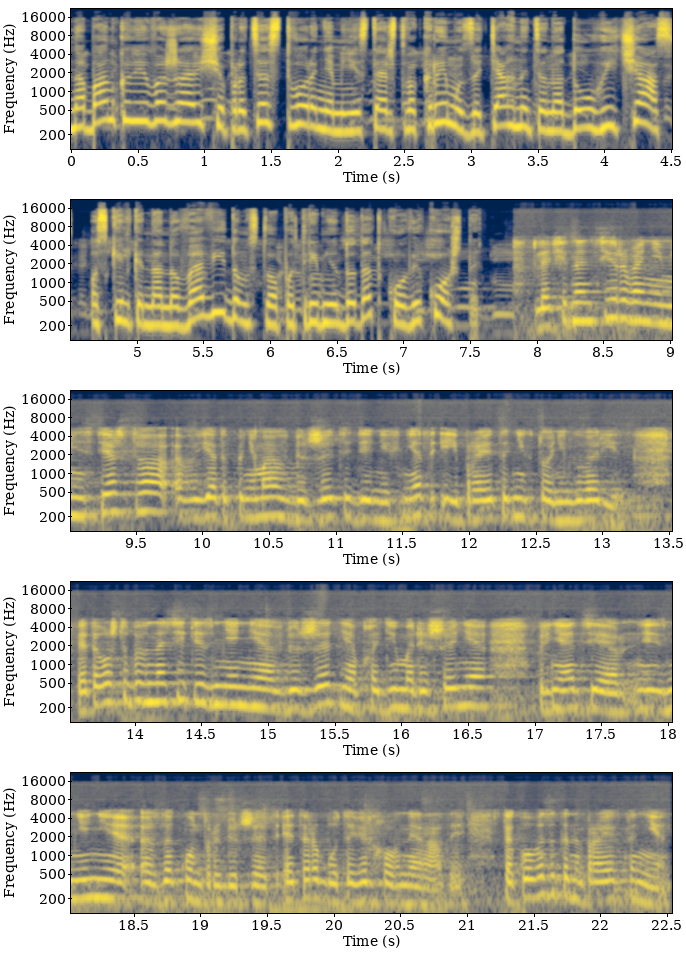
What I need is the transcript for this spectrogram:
На банковій вважають, що процес створення міністерства Криму затягнеться на довгий час, оскільки на нове відомство потрібні додаткові кошти. Для финансирования министерства, э, я так понимаю, в бюджете денег нет, и про это никто не говорит. Для того, чтобы вносить изменения в бюджет, необходимо решение принятия изменений э, в закон про бюджет. Это работа Верховной Рады. Такого законопроекта нет.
